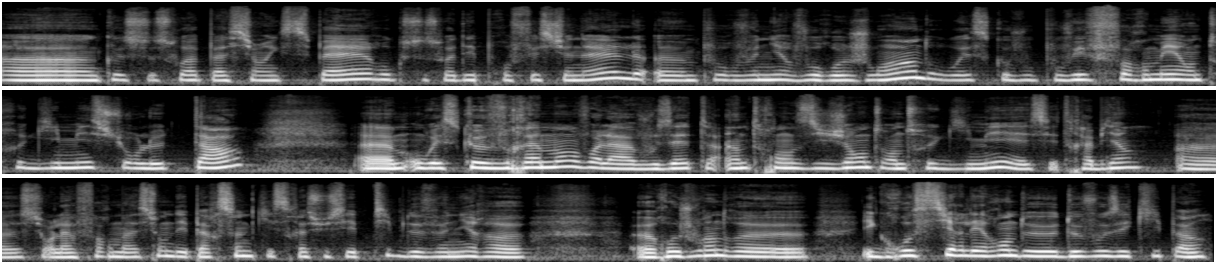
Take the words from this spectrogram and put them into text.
euh, que ce soit patient expert ou que ce soit des professionnels, euh, pour venir vous rejoindre, ou est-ce que vous pouvez former entre guillemets sur le tas, ou est-ce que vraiment, voilà, vous êtes intransigeante entre guillemets, et c'est très bien sur la formation des personnes qui seraient susceptibles de venir rejoindre et grossir les rangs de, vos équipes hein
